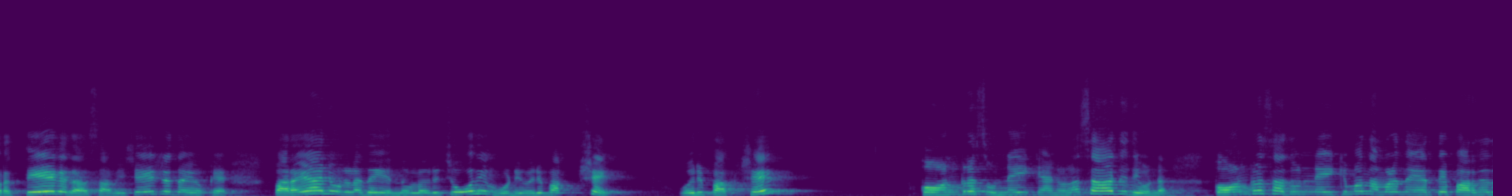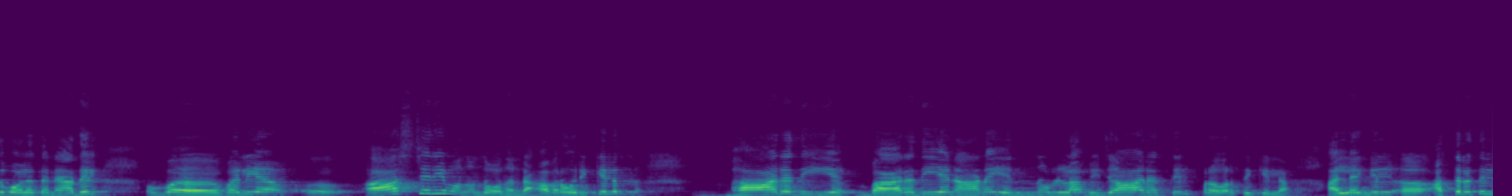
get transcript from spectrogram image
പ്രത്യേകത സവിശേഷതയൊക്കെ പറയാനുള്ളത് എന്നുള്ള ഒരു ചോദ്യം കൂടി ഒരു പക്ഷേ ഒരു പക്ഷേ കോൺഗ്രസ് ഉന്നയിക്കാനുള്ള സാധ്യതയുണ്ട്. കോൺഗ്രസ് അത് ഉന്നയിക്കുമ്പോൾ നമ്മൾ നേരത്തെ പറഞ്ഞതുപോലെ തന്നെ അതിൽ വലിയ ആശ്ചര്യമൊന്നും തോന്നണ്ട. അവർ ഒരിക്കലും ഭാരതീയ ഭാരതീയനാണ് എന്നുള്ള വിചാരത്തിൽ പ്രവർത്തിക്കില്ല. അല്ലെങ്കിൽ അത്തരത്തിൽ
